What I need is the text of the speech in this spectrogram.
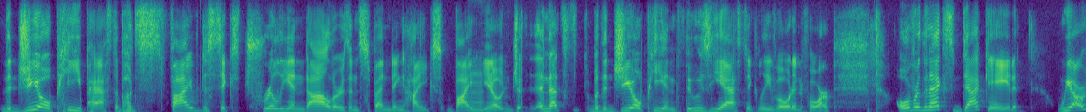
the GOP passed about five to six trillion dollars in spending hikes by hmm. you know, and that's what the GOP enthusiastically voted for. Over the next decade, we are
